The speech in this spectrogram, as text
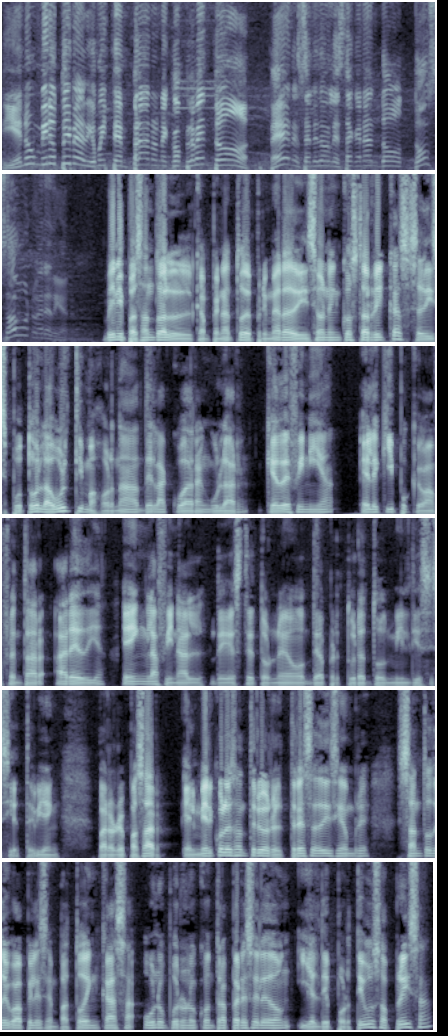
Y en un minuto y medio, muy temprano en el complemento, Pérez Celedón le está ganando 2 a 1 Herediano. Bien, y pasando al campeonato de primera división en Costa Rica, se disputó la última jornada de la cuadrangular que definía el equipo que va a enfrentar a Heredia en la final de este torneo de apertura 2017. Bien, para repasar, el miércoles anterior, el 13 de diciembre, Santos de Guapiles empató en casa 1 por 1 contra Pérez Celedón y el Deportivo Saprissa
